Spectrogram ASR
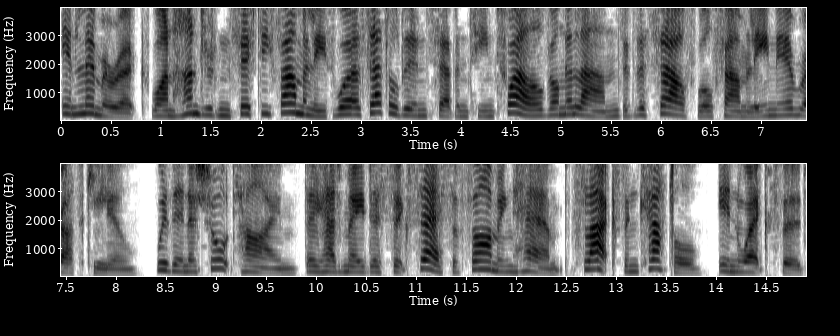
In Limerick, 150 families were settled in 1712 on the lands of the Southwell family near Rathkeale. Within a short time, they had made a success of farming hemp, flax and cattle. In Wexford,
